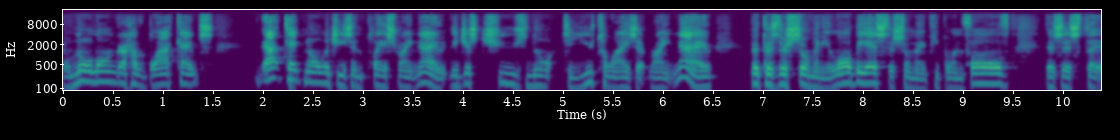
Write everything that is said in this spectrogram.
We'll no longer have blackouts. That technology is in place right now. They just choose not to utilize it right now because there's so many lobbyists, there's so many people involved. There's this uh,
